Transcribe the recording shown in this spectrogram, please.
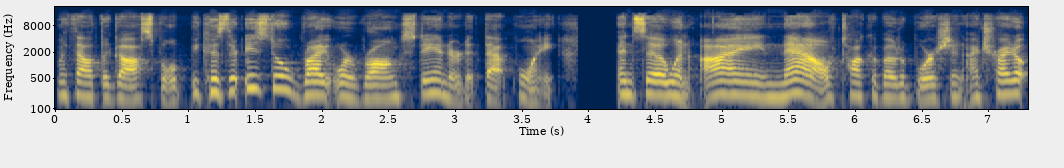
without the gospel because there is no right or wrong standard at that point. And so when I now talk about abortion, I try to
